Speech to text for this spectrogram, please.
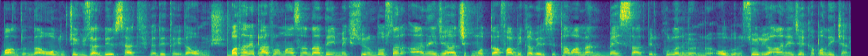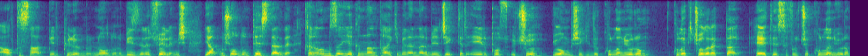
bandında oldukça güzel bir sertifika detayı da olmuş. Batarya performansına da değinmek istiyorum dostlar. ANC açık modda fabrika verisi tamamen 5 saat bir kullanım ömrü olduğunu söylüyor. ANC kapalı iken 6 saat bir pil ömrünün olduğunu bizlere söylemiş. Yapmış olduğum testlerde kanalımızı yakından takip edenler bilecektir. AirPods 3'ü yoğun bir şekilde kullanıyorum. Kulak içi olarak da HT03'ü kullanıyorum.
